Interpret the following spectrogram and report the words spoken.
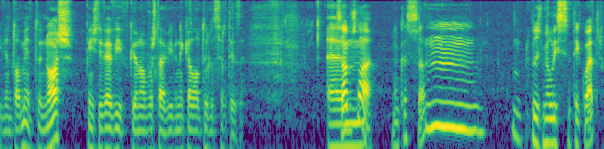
eventualmente. Nós, quem estiver vivo, porque eu não vou estar vivo naquela altura, de certeza. sabes Ahm, lá, nunca se sabe. hum, 2064?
